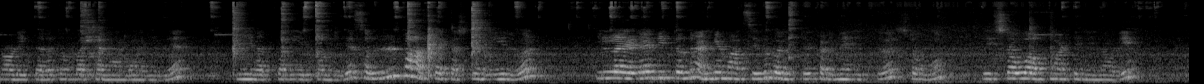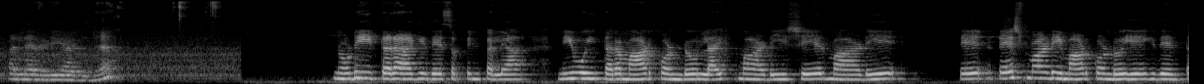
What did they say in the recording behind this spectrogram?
ನೋಡಿ, ಈ ಥರ ತುಂಬ ಚೆನ್ನಾಗಾಗಿದೆ. ನೀರು ಹತ್ತಲ್ಲಿ ಇಟ್ಕೊಂಡಿದೆ ಸ್ವಲ್ಪ ಹಾಕ್ಬೇಕಷ್ಟೇ ನೀರು. ಇಲ್ಲ ಎಳೆದಿತ್ತು ಅಂದರೆ ಹಂಗೆ ಮಾಡಿಸಿದ್ರು ಬರುತ್ತೆ, ಕಡಿಮೆ ಇತ್ತು ಸ್ಟವ್ ಈ ಸ್ಟವ್ ಆಫ್ ಮಾಡ್ತೀನಿ ನೋಡಿ. ಪಲ್ಯ ರೆಡಿಯಾಗಿದೆ ನೋಡಿ, ಈ ಥರ ಆಗಿದೆ ಸೊಪ್ಪಿನ ಪಲ್ಯ. ನೀವು ಈ ಥರ ಮಾಡಿಕೊಂಡು ಲೈಕ್ ಮಾಡಿ ಶೇರ್ ಮಾಡಿ ಟೇಸ್ಟ್ ಮಾಡಿ ಮಾಡಿಕೊಂಡು ಹೇಗಿದೆ ಅಂತ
